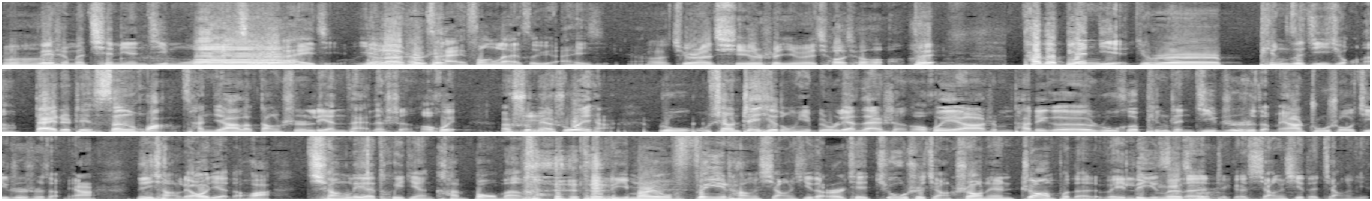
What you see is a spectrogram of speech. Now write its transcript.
啊为什么千年积木哦来自于埃及？原来是采风来自于埃及啊。啊，居然起因是因为乔乔。对他的编辑就是瓶子吉酒呢，带着这三话参加了当时连载的审核会。呃，顺便说一下，如像这些东西，比如连载审核会啊，什么它这个如何评审机制是怎么样，助手机制是怎么样，您想了解的话，强烈推荐看《爆漫王》，里面有非常详细的，而且就是讲少年 Jump 的为例子的这个详细的讲解。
